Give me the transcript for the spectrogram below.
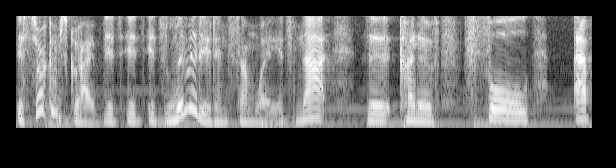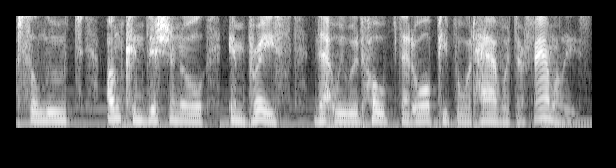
is circumscribed. It's, it's it's limited in some way. It's not the kind of full, absolute, unconditional embrace that we would hope that all people would have with their families.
